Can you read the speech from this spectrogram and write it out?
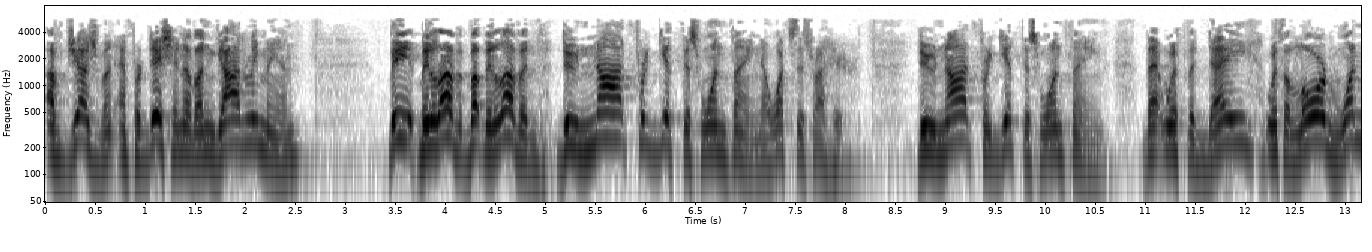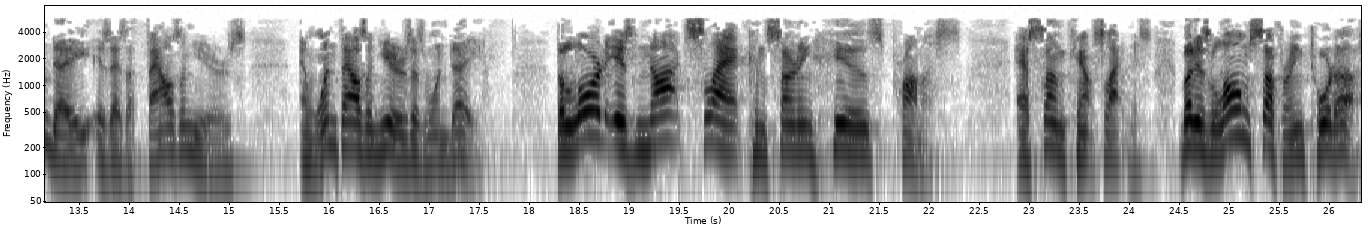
of judgment and perdition of ungodly men, be, beloved, but beloved, do not forget this one thing. Now, watch this right here. Do not forget this one thing that with the day, with the Lord, one day is as a thousand years, and one thousand years as one day. The Lord is not slack concerning his promise, as some count slackness, but is long suffering toward us,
